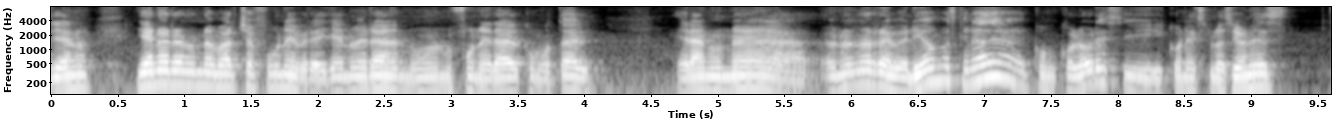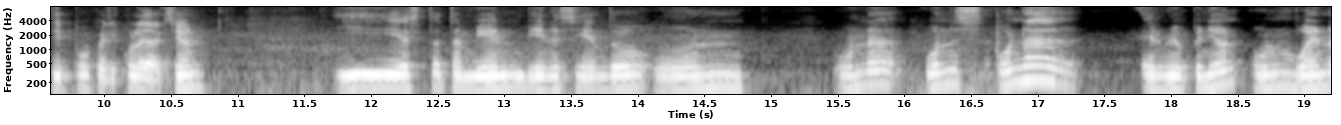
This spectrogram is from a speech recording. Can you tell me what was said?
ya no, ya no eran una marcha fúnebre, ya no eran un funeral como tal, eran una, una rebelión más que nada, con colores y con explosiones tipo película de acción. Y esto también viene siendo un, una, un, una, en mi opinión, un buen,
